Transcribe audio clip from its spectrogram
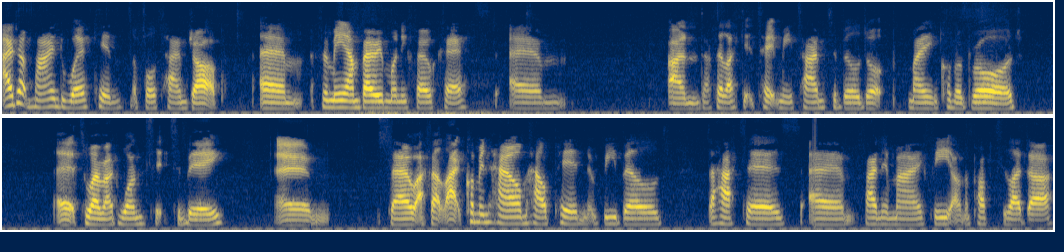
I don't mind working a full time job. Um, for me, I'm very money focused, um, and I feel like it take me time to build up my income abroad uh, to where I'd want it to be. Um, so I felt like coming home, helping rebuild the Hatters, um, finding my feet on the property ladder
